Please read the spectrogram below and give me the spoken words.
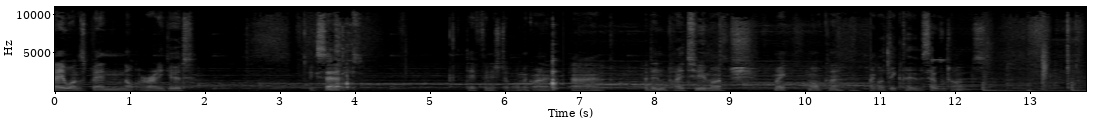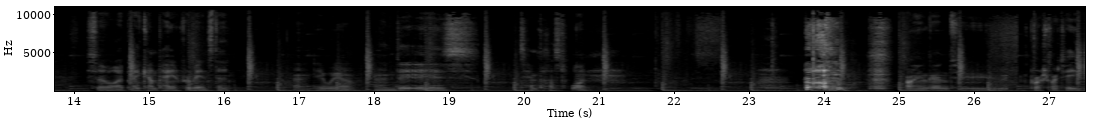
Day one's been not very good. Except, they finished up pomegranate. And I didn't play too much make multiplayer. I got dictated several times. So I played campaign for a bit instead. And here we are. And it is 10 past 1. I am going to brush my teeth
